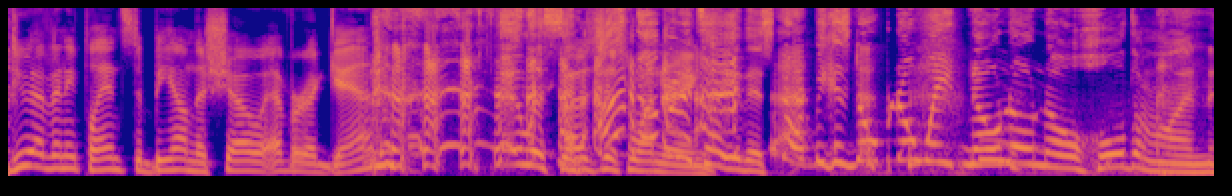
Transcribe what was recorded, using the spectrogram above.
Do you have any plans to be on the show ever again? Hey, listen, I was just wondering. I'm going to tell you this. No, because no, no, wait, no, no, no. Hold on,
